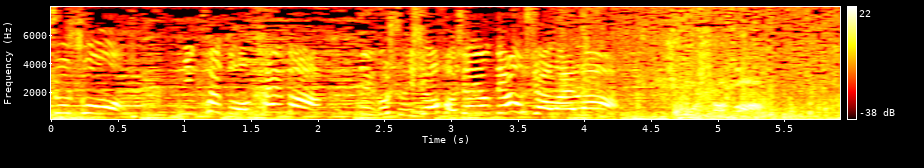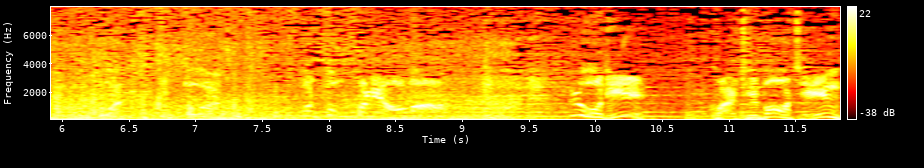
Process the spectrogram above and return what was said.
叔叔，你快躲开吧！那个水箱好像要掉下来了。你说什么？我我我动不了了！陆迪，快去报警，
